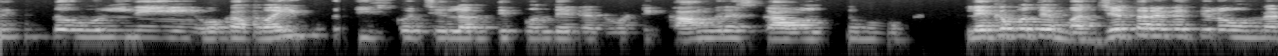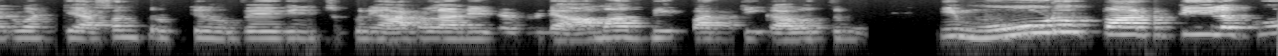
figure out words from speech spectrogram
హిందువుల్ని ఒక వైపుకు తీసుకొచ్చి లబ్ధి పొందేటటువంటి కాంగ్రెస్ కావచ్చును లేకపోతే మధ్యతరగతిలో ఉన్నటువంటి అసంతృప్తిని ఉపయోగించుకుని ఆటలాడేటటువంటి ఆమ్ ఆద్మీ పార్టీ కావచ్చును ఈ మూడు పార్టీలకు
